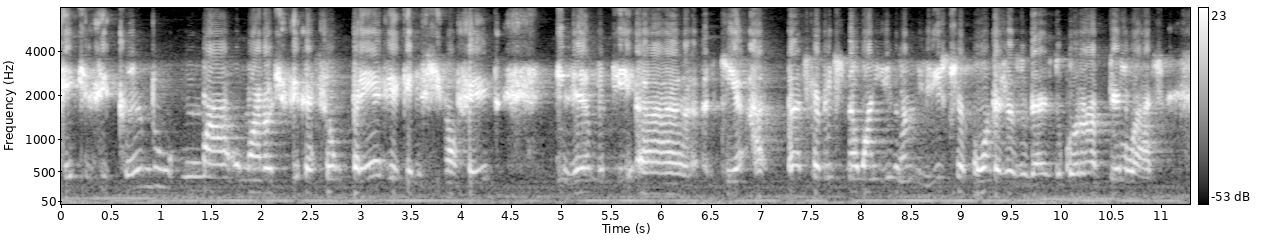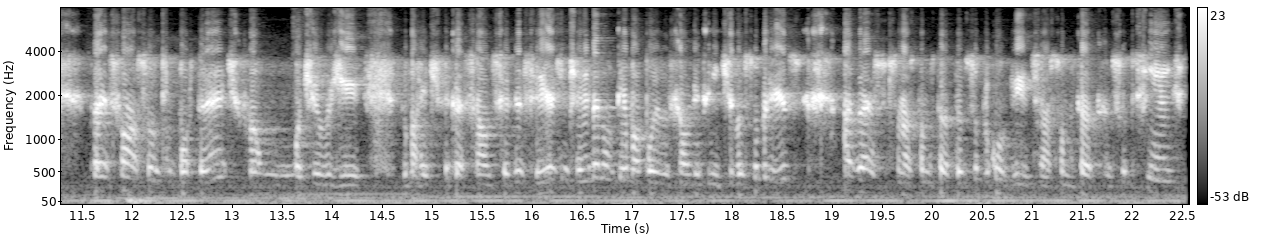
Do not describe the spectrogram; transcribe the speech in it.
retificando uma, uma notificação prévia que eles tinham feito, dizendo que, ah, que ah, praticamente não, não existe a contagiosidade do corona pelo ar. Então, esse foi um assunto importante, foi um motivo de, de uma retificação do CDC. A gente ainda não tem uma posição definitiva sobre isso, mas acho que nós estamos tratando sobre o Covid, nós estamos tratando sobre ciência,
